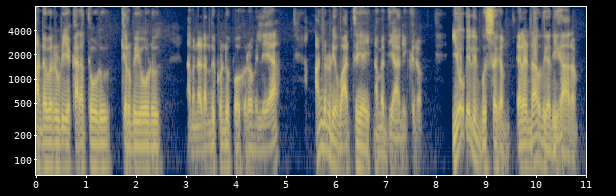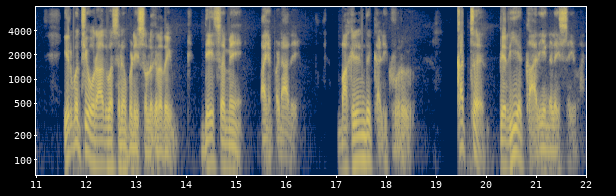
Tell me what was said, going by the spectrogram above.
ஆண்டவருடைய கரத்தோடு கிருபையோடு நம்ம நடந்து கொண்டு போகிறோம் இல்லையா? ஆண்டவருடைய வார்த்தையை நம்ம தியானிக்கிறோம். யோவேலின் புஸ்தகம் இரண்டாவது அதிகாரம் இருபத்தி ஓராவது வசனம் இப்படி சொல்லுகிறது. தேசமே பயப்படாதே. மகிழ்ந்து களி கூறு. கர்த்தர் பெரிய காரியங்களை செய்வார்.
